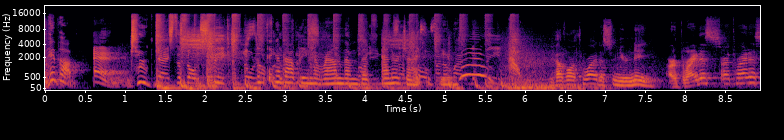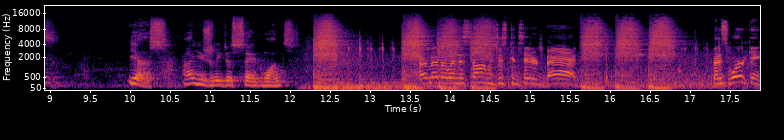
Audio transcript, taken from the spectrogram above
Hip hop. And true gangsters don't speak. Something about being around them that energizes you. You have arthritis in your knee. Arthritis? Arthritis? Yes, I usually just say it once. I remember when this song was just considered bad. But it's working.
